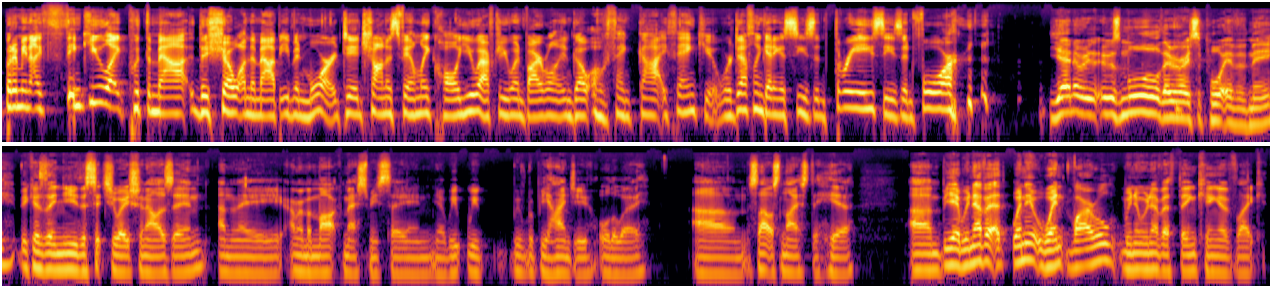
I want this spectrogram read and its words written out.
but I mean, I think you like put the map, the show on the map even more. Did Shauna's family call you after you went viral and go, "Oh, thank God, thank you. We're definitely getting a season three, season four. Yeah, no, it was more they were very supportive of me because they knew the situation I was in, and they. I remember Mark messaged me saying, "You know, we we we were behind you all the way." Um, so that was nice to hear. Um, but yeah, we never when it went viral, we were never thinking of like,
